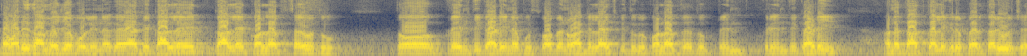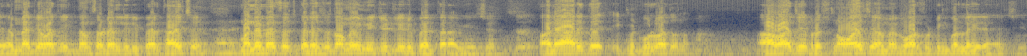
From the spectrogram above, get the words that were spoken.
તમારી સામે જે બોલીને ગયા કે કાલે કાલે કોલેપ્સ થયું હતું તો ક્રેનથી કાઢીને પુષ્પાબેન વાઘેલાએ જ કીધું કે કોલેપ્સ થયું હતું ક્રેન ક્રેનથી કાઢી અને તાત્કાલિક રિપેર કર્યું છે. એમના કહેવાથી એકદમ સડનલી રિપેર થાય છે. મને મેસેજ કરે છે તો અમે ઇમિડિયેટલી રિપેર કરાવીએ છીએ. અને આ રીતે એક મિનિટ બોલવા દો ને. આવા જે પ્રશ્નો હોય છે અમે વોર ફૂટિંગ પર લઈ રહ્યા છીએ.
